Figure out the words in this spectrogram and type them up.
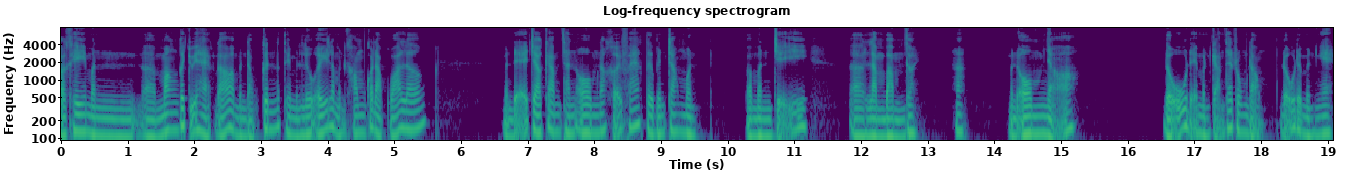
và khi mình ờ, uh, mân cái chuỗi hạt đó và mình đọc kinh đó, thì mình lưu ý là mình không có đọc quá lớn. Mình để cho cái âm thanh ôm nó khởi phát từ bên trong mình và mình chỉ uh, lầm bầm thôi ha. Mình ôm nhỏ đủ để mình cảm thấy rung động đủ để mình nghe.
